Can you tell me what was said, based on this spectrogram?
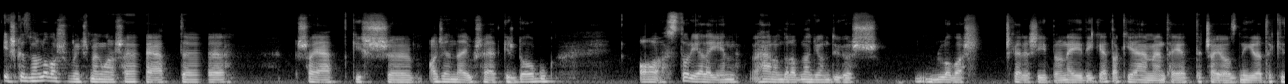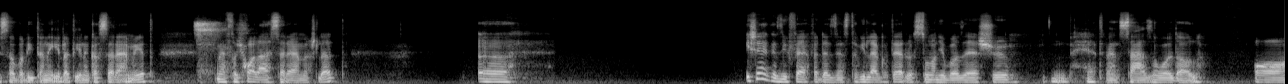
És közben a lovasoknak is megvan a saját, saját kis agendájuk, saját kis dolguk, a sztori elején három darab nagyon dühös lovas keres éppen a negyediket, aki elment helyette csajozni, illetve kiszabadítani életének a szerelmét, mert hogy halálszerelmes lett. Ö, és elkezdjük felfedezni ezt a világot, erről szól nagyjából az első 70-100 oldal. A,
